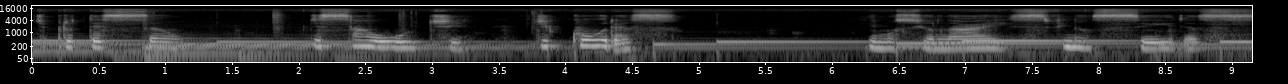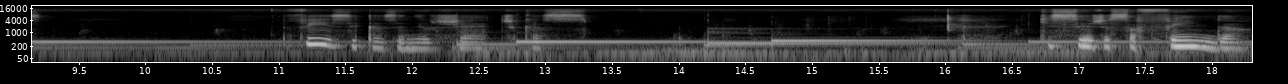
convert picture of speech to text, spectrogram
de proteção, de saúde, de curas emocionais, financeiras, físicas, energéticas. Que seja essa fenda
